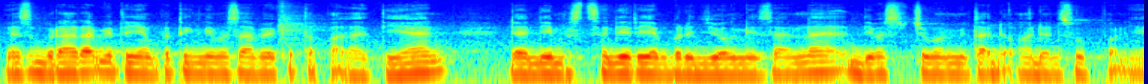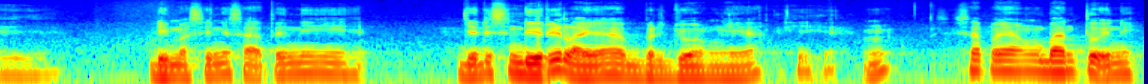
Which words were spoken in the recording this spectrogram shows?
Dimas berharap itu yang penting Dimas sampai ke tempat latihan dan Dimas sendiri yang berjuang di sana. Dimas cuma minta doa dan supportnya aja. Dimas ini saat ini jadi sendirilah ya berjuangnya ya. Iya. Hmm? Siapa yang bantu ini?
